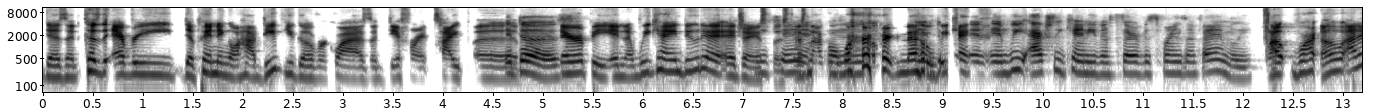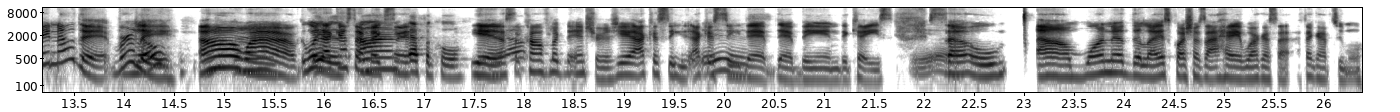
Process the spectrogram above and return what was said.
doesn't because every depending on how deep you go requires a different type of it does. therapy, and we can't do that at Jaspers. That's can't. gonna No. work. No, And- we can't. and, and we actually can't even serve as friends and family. Oh, right. Oh, I didn't know that. Really? Nope. Oh, Mm-mm. wow. Well, It I guess that makes sense. unethical. Yeah, that's a conflict of interest. Yeah, I can see. I It can see that that being the case. yeah. So, um, one of the last questions I had, well, I guess I think I have two more.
